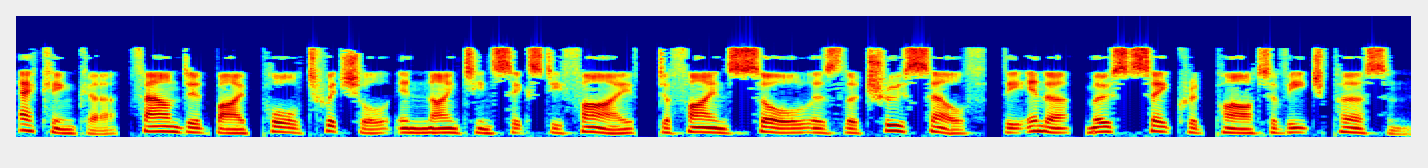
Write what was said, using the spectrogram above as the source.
Eckankar, founded by Paul Twitchell in 1965, defines soul as the true self, the inner, most sacred part of each person.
